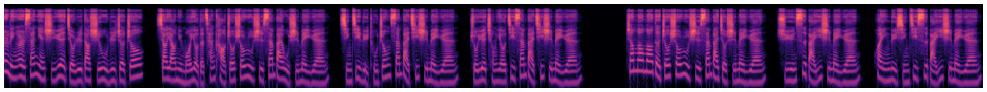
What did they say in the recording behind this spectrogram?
二零二三年十月九日到十五日这周，逍遥女魔友的参考周收入是三百五十美元，行迹旅途中三百七十美元，卓越穷游记三百七十美元。张猫猫的周收入是三百九十美元，徐云四百一十美元，幻影旅行记四百一十美元。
